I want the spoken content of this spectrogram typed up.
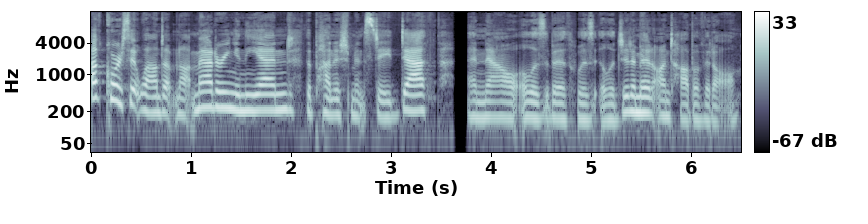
Of course, it wound up not mattering in the end. The punishment stayed death, and now Elizabeth was illegitimate on top of it all.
